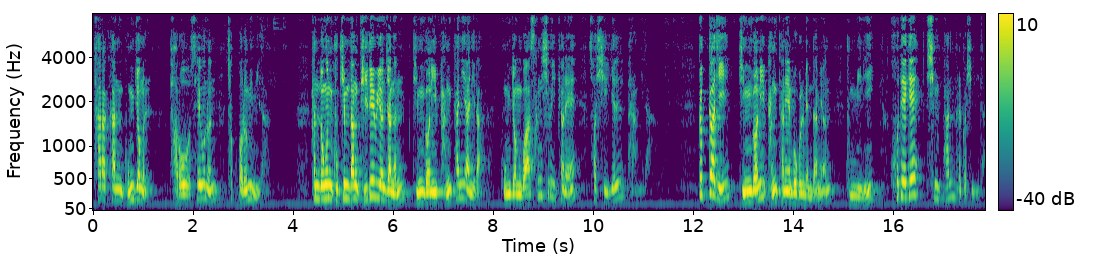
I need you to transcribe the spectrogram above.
타락한 공정을 바로 세우는 첫걸음입니다. 한동훈 국힘당 비대위원장은 김건희 방탄이 아니라 공정과 상식의 편에 서시길 바랍니다. 끝까지 김건희 방탄의 목을 맨다면 국민이 호되게 심판할 것입니다.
